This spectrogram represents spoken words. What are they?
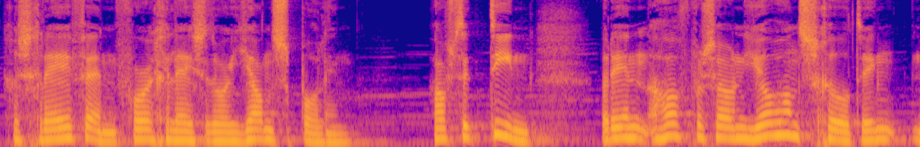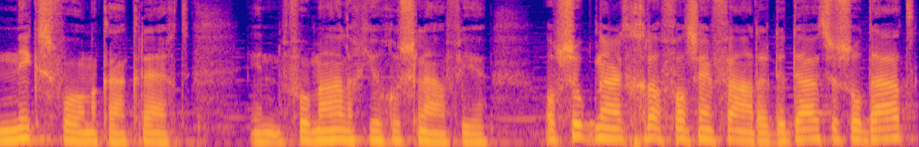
geschreven en voorgelezen door Jan Spolling. Hoofdstuk 10, waarin hoofdpersoon Johan Schulting niks voor elkaar krijgt in voormalig Joegoslavië. Op zoek naar het graf van zijn vader, de Duitse soldaat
